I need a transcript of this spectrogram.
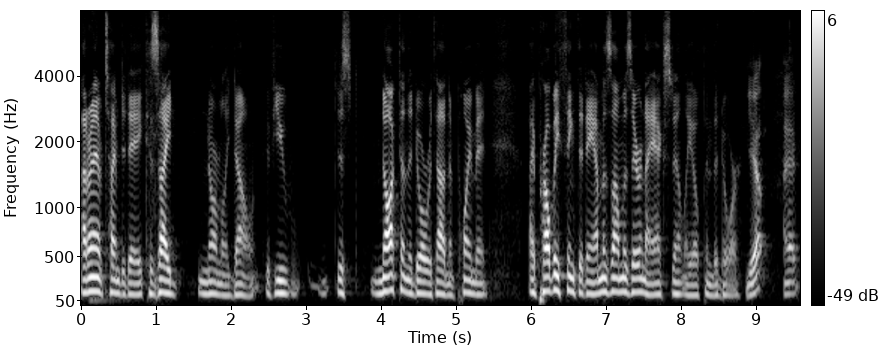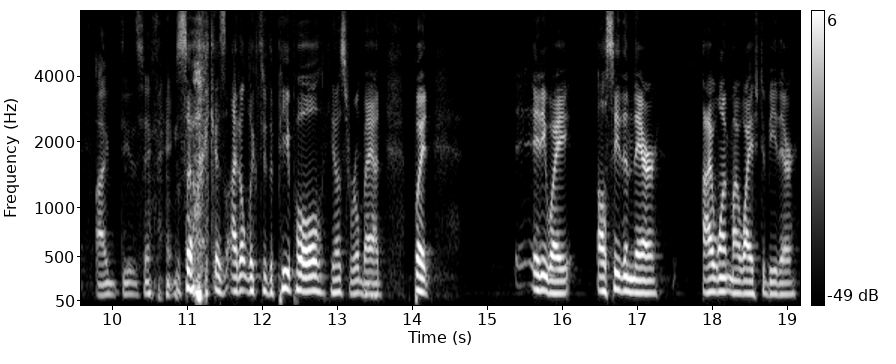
I don't have time today because I normally don't. If you just knocked on the door without an appointment, I probably think that Amazon was there and I accidentally opened the door. Yep. I, I do the same thing. So because I don't look through the peephole, you know, it's real bad. But anyway, I'll see them there. I want my wife to be there,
